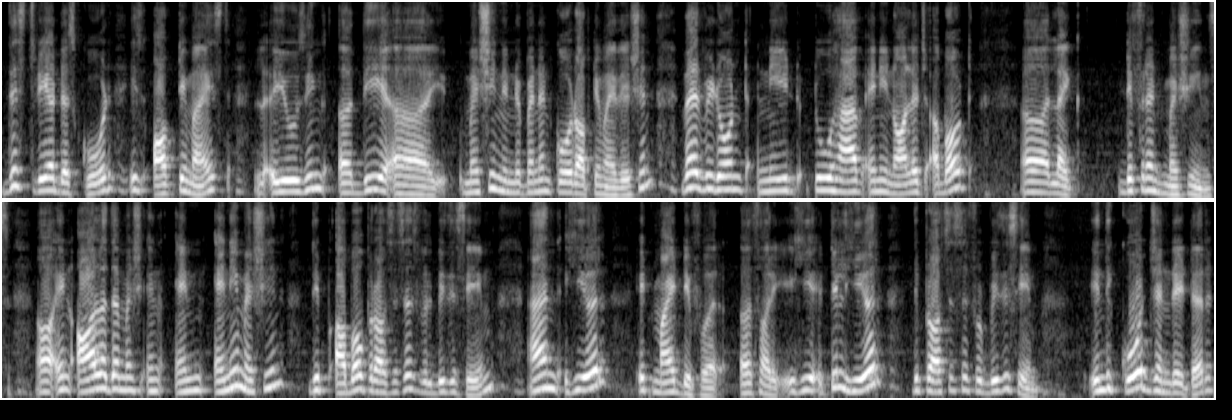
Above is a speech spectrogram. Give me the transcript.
this 3 address code is optimized using uh, the uh, machine independent code optimization where we don't need to have any knowledge about uh, like different machines. Uh, in all other machine in any machine the above processes will be the same and here it might differ. Uh, sorry till here the processes would be the same. In the code generator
